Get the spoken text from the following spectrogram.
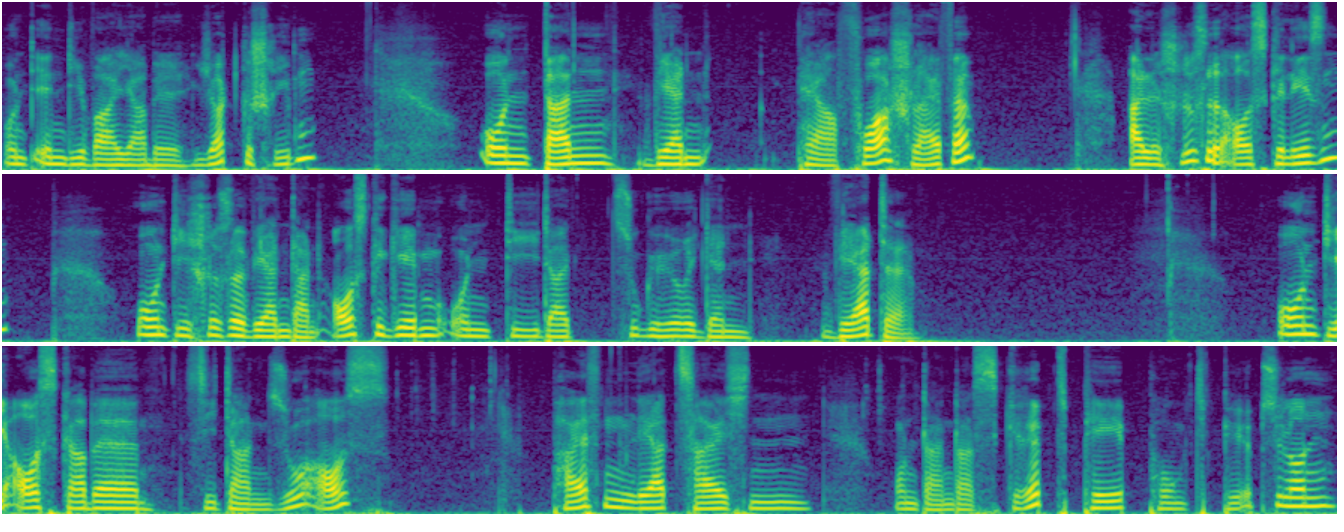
und in die Variable j geschrieben und dann werden per Vorschleife alle Schlüssel ausgelesen und die Schlüssel werden dann ausgegeben und die dazugehörigen Werte. Und die Ausgabe sieht dann so aus. Python Leerzeichen und dann das Skript p.py.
